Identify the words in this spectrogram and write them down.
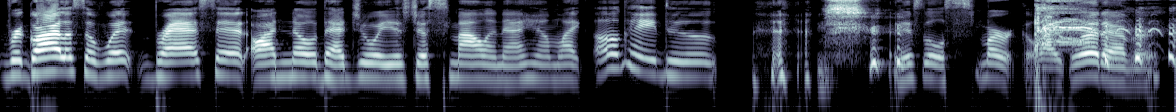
regardless of what Brad said, I know that Joey is just smiling at him like, okay, dude. this little smirk, like whatever.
